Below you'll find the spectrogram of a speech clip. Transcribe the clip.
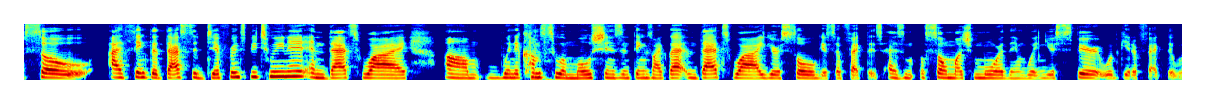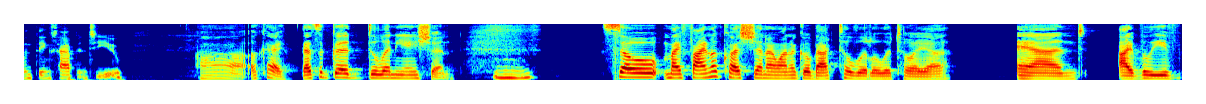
so I think that that's the difference between it. And that's why, um, when it comes to emotions and things like that, and that's why your soul gets affected as so much more than when your spirit would get affected when things happen to you. Ah, okay. That's a good delineation. Mm-hmm. So, my final question I want to go back to little Latoya. And I believe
